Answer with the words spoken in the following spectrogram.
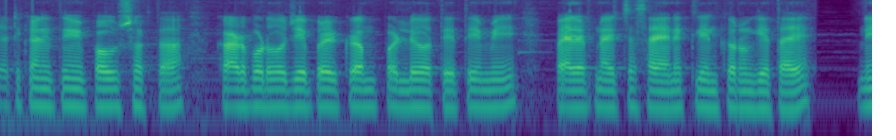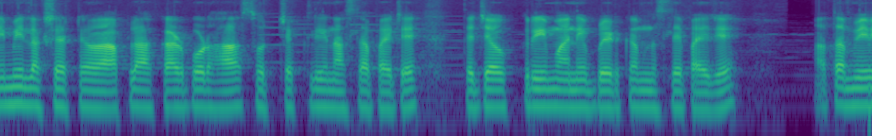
या ठिकाणी तुम्ही पाहू शकता कार्डबोर्डवर जे ब्रेडक्रम पडले होते ते मी पायलट नाईटच्या साहाय्याने क्लीन करून घेत आहे. नेहमी लक्षात ठेवा आपला कार्डबोर्ड हा स्वच्छ क्लीन असला पाहिजे त्याच्यावर क्रीम आणि ब्रेडक्रम नसले पाहिजे. आता मी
